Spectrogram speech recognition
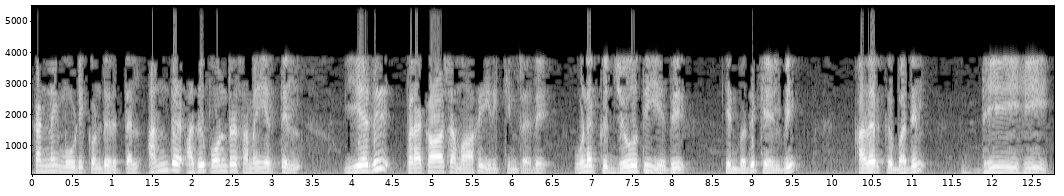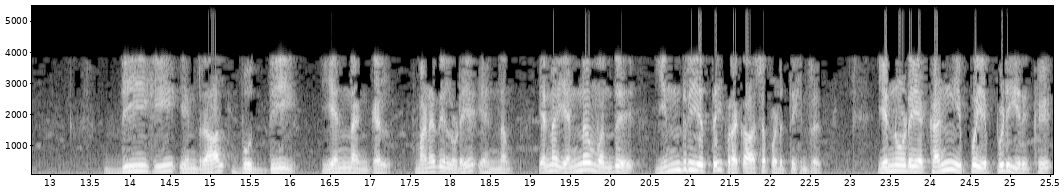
கண்ணை மூடிக்கொண்டிருத்தல். அந்த அது போன்ற சமயத்தில் எது பிரகாசமாக இருக்கின்றது? உனக்கு ஜோதி எது? என்பது கேள்வி. அதற்கு பதில் தீஹி. தீஹி என்றால் புத்தி எண்ணங்கள் மனதிலுடைய எண்ணம். என்ன எண்ணம் வந்து இந்திரியத்தை பிரகாசப்படுத்துகின்றது. என்னுடைய கண் இப்ப எப்படி இருக்கு?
